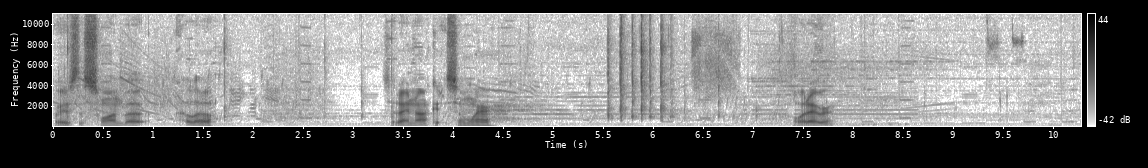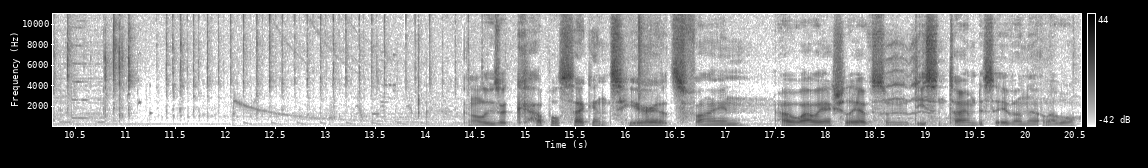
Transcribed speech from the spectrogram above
Where's the swan boat? Hello? Did I knock it somewhere? Whatever. Gonna lose a couple seconds here, that's fine. Oh wow, we actually have some decent time to save on that level.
